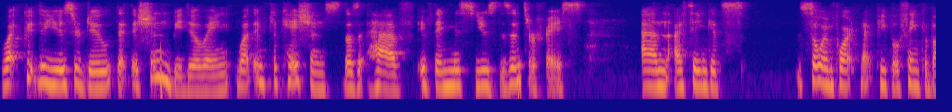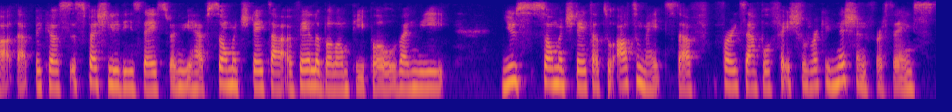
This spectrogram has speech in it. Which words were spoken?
What could the user do that they shouldn't be doing? What implications does it have if they misuse this interface? And I think it's so important that people think about that because especially these days when we have so much data available on people, when we use so much data to automate stuff, for example, facial recognition for things,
